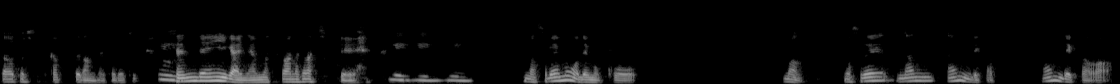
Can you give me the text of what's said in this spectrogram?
ターとして使ってたんだけど、宣伝以外にあんま使わなくなっちゃって、まあそれもでもこう、まあ、まあ、それ、なん、なんでか、なんでかは、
